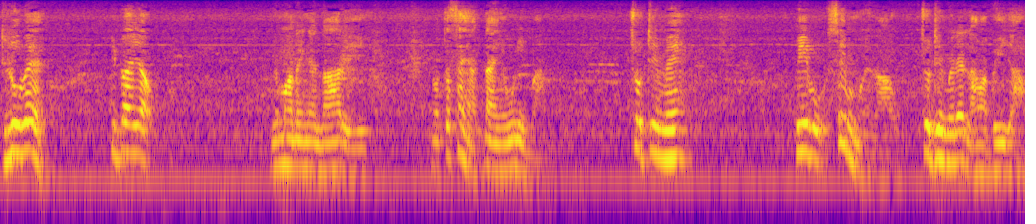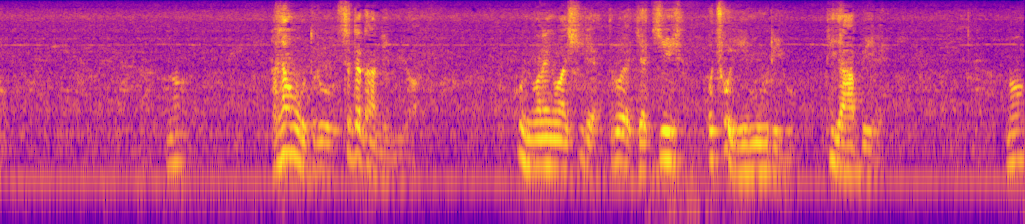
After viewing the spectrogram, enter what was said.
ဘူးဒီလိုပဲပြပရောက်မြန်မာနိုင်ငံသားတွေတော့တက်ဆိုင်ရာတန်ယုံတွေမှာကျွတ်တင်မဲပေးဖို့စိတ်မဝင်သားဘူးကျွတ်တင်မဲလည်းလာမပေးကြဘူးနော်ဒါကြောင့်မို့သူတို့စစ်တပ်ကနေပြီးတော့ခုညီမနိုင်ငံမှာရှိတဲ့သူတို့ရဲ့ရက်ကြီးအချို့ရေးမှုတွေကိုဖိအားပေးတယ်။နော်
